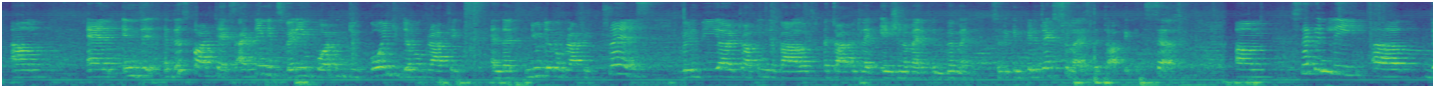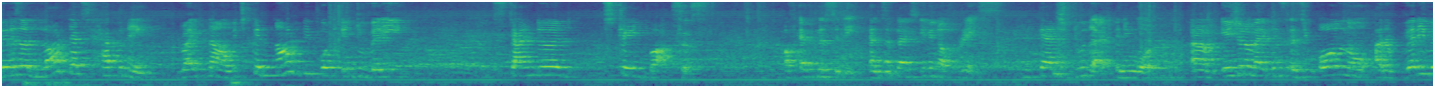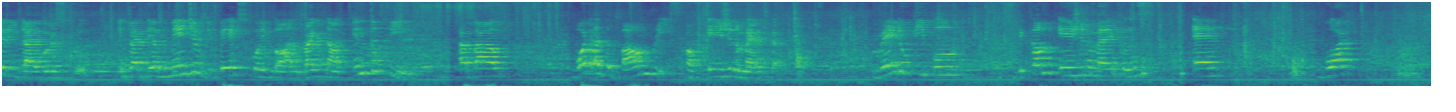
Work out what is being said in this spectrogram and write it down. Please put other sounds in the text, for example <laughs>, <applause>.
Um, and in, the, in this context, I think it's very important to go into demographics and the new demographic trends when we are talking about a topic like Asian American women, so we can contextualize the topic itself. Um, secondly, uh, there is a lot that's happening right now which cannot be put into very standard straight boxes of ethnicity and sometimes even of race. We can't do that anymore. Um, Asian Americans, as you all know, are a very, very diverse group. In fact, there are major debates going on right now in the field about what are the boundaries of Asian America. Where do people become Asian Americans and what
